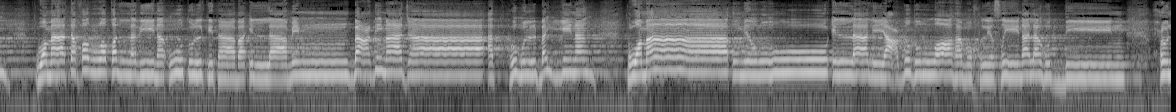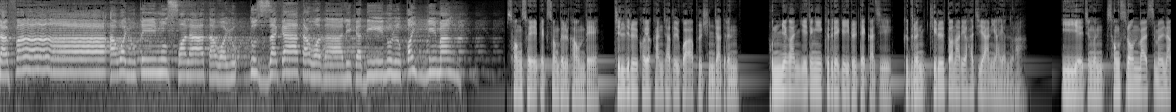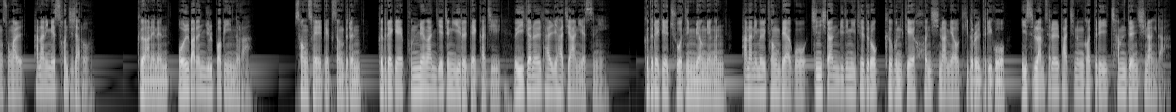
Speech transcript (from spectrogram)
وما تفرق الذين أوتوا الكتاب إلا من بعد ما جاءتهم البينة. وما أمروا إلا ليعبدوا الله مخلصين له الدين حنفاء ويقيموا الصلاة ويؤتوا الزكاة وذلك دين القيمة 성서의 백성들 가운데 진리를 거역한 자들과 불신자들은 분명한 예정이 그들에게 이를 때까지 그들은 길을 떠나려 하지 아니하였노라. 이 예증은 성스러운 말씀을 낭송할 하나님의 선지자로 그 안에는 올바른 율법이 있노라. 성서의 백성들은 그들에게 분명한 예증이 이를 때까지 의견을 달리하지 아니했으니 그들에게 주어진 명령은 하나님을 경배하고 진실한 믿음이 되도록 그분께 헌신하며 기도를 드리고 이슬람세를 바치는 것들이 참된 신앙이라.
